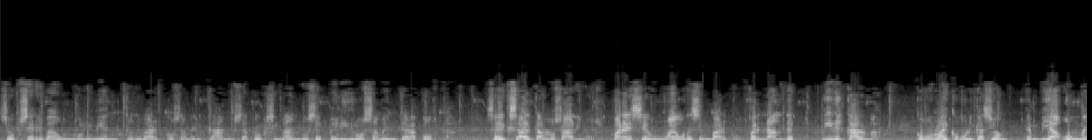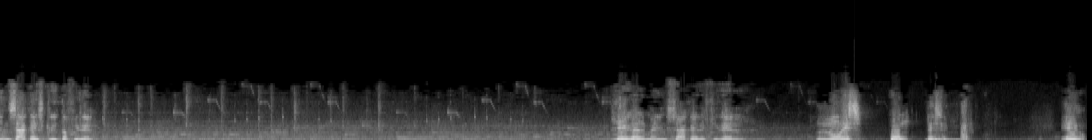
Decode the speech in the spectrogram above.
se observa un movimiento de barcos americanos aproximándose peligrosamente a la costa. Se exaltan los ánimos, parece un nuevo desembarco. Fernández pide calma. Como no hay comunicación, envía un mensaje escrito a Fidel. Llega el mensaje de Fidel. No es un desembarco, es un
